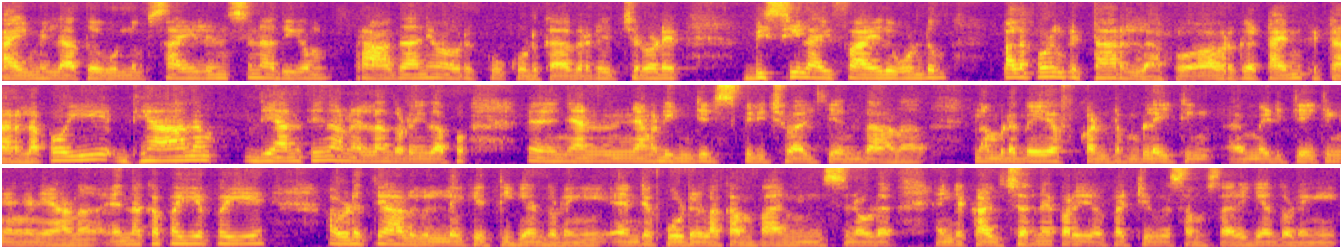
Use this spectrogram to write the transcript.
ടൈം ഇല്ലാത്തത് കൊണ്ടും സൈലൻസിന് അധികം പ്രാധാന്യം അവർക്ക് കൊടുക്കുക അവരുടെ ഇച്ചിരൂടെ ബിസി ലൈഫ് ആയതുകൊണ്ടും പലപ്പോഴും കിട്ടാറില്ല. അപ്പോൾ അവർക്ക് ടൈം കിട്ടാറില്ല. അപ്പോൾ ഈ ധ്യാനം ധ്യാനത്തിൽ നിന്നാണ് എല്ലാം തുടങ്ങിയത് അപ്പോൾ ഞാൻ ഞങ്ങളുടെ ഇന്ത്യൻ സ്പിരിച്വാലിറ്റി എന്താണ്? നമ്മുടെ വേ ഓഫ് കണ്ടംപ്ലേറ്റിംഗ് മെഡിറ്റേറ്റിംഗ് എങ്ങനെയാണ്? എന്നൊക്കെ പയ്യെ പയ്യെ അവിടുത്തെ ആളുകളിലേക്ക് എത്തിക്കാൻ തുടങ്ങി. എന്റെ കൂടെയുള്ള കമ്പാനിയൻസിനോട് എന്റെ കൾച്ചറിനെ പറ്റി സംസാരിക്കാൻ തുടങ്ങി.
